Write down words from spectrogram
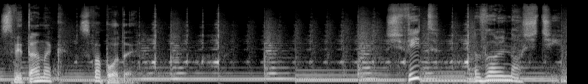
Світанак свабоды. Świt wolności.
